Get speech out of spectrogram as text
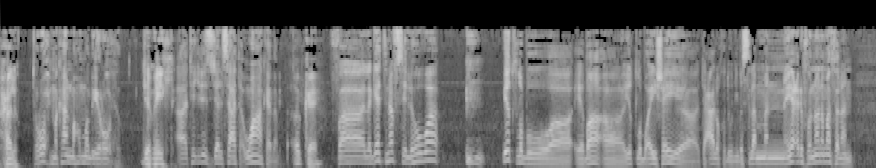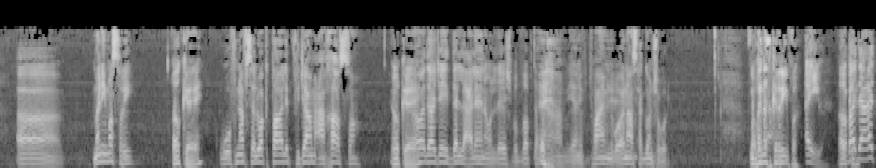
حلو. تروح مكان ما هم بيروحوا. جميل. آه، تجلس جلسات وهكذا. okay. فلقيت نفسي اللي هو يطلبوا آه، إضاءة يطلبوا أي شيء آه، تعالوا خذوني. بس لما يعرفوا انه أنا مثلا آه، ماني مصري okay. وفي نفس الوقت طالب في جامعة خاصة هو okay ده جاي يدلع علينا ولا إيش بالضبط؟ إحنا يعني فاهم نبغى ناس حقون شغل. نبغى ناس كريفة. أيوه. okay. فبدأت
